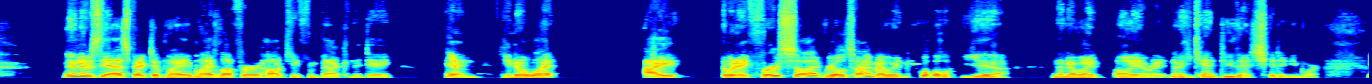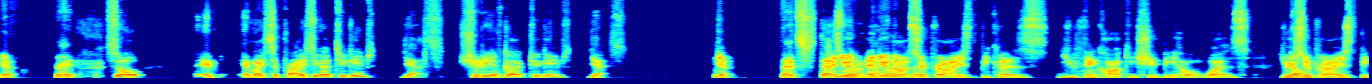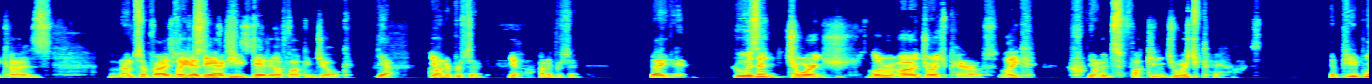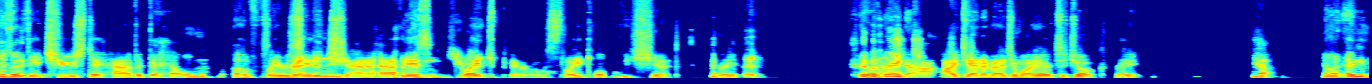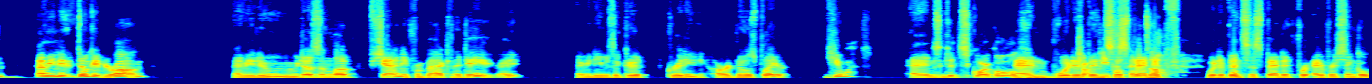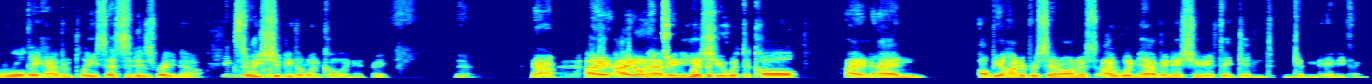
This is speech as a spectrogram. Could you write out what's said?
Then there's the aspect of my my love for hockey from back in the day, Yeah. and you know what, I when I first saw it real time, I went, oh yeah, and then I went, oh yeah, right. No, you can't do that shit anymore. Yeah. right. So, am, am I surprised he got two games? Yes. Should he have got two games? Yes. Yeah. That's that's and you're and you're on not it, right? surprised because you think hockey should be how it was. You're No. surprised because I'm surprised because he actually did a fucking joke. Yeah, Yeah. hundred percent. Yeah. hundred percent. Like Who is it? George uh, George Parros. Like Yeah. puts fucking George Parros? the people that they choose to have at the helm of players, Brendan Shanahan is, and George Parros. Like holy shit, right? You know, and, and I, uh, I can't imagine why it's a joke, right? Yeah. You know, and I mean, don't get me wrong. I mean, who who doesn't love Shanny from back in the day, right? I mean, he was a good, gritty, hard nosed player, he was. He and was could score goals and would have been suspended. Would have been suspended for every single rule they have in place as it is right now. Exactly. So he should be the one calling it, right? Yeah. Now, I I don't have any issue with the call. I Yeah. I'll be hundred percent honest. I wouldn't have an issue if they didn't give him anything.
